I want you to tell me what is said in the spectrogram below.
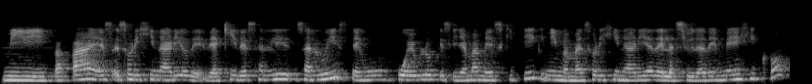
mi papá es, es originario de, de, aquí de San, San, Luis, de un pueblo que se llama Mezquitic. Mi mamá es originaria de la Ciudad de México.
